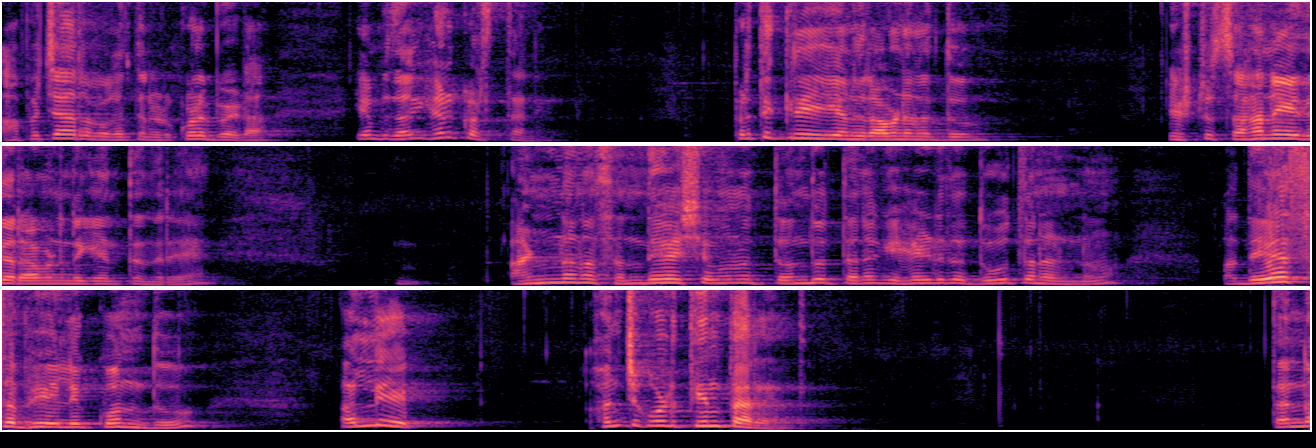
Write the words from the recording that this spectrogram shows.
ಅಪಚಾರವಾಗಂತ ನಡ್ಕೊಳ್ಬೇಡ ಎಂಬುದಾಗಿ ಹೇಳ್ಕೊಳಿಸ್ತಾನೆ. ಪ್ರತಿಕ್ರಿಯೆ ಏನು ರಾವಣನದ್ದು? ಎಷ್ಟು ಸಹನೆ ಇದೆ ರಾವಣನಿಗೆ ಅಂತಂದರೆ, ಅಣ್ಣನ ಸಂದೇಶವನ್ನು ತಂದು ತನಗೆ ಹೇಳಿದ ದೂತನನ್ನು ಅದೇ ಸಭೆಯಲ್ಲಿ ಕೊಂದು ಅಲ್ಲಿ ಹಂಚಿಕೊಂಡು ತಿಂತಾರೆ ಅಂತ. ತನ್ನ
